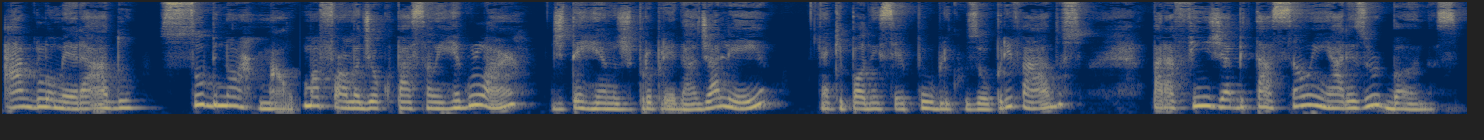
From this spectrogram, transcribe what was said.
aglomerado subnormal, uma forma de ocupação irregular de terrenos de propriedade alheia, né, que podem ser públicos ou privados, para fins de habitação em áreas urbanas,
